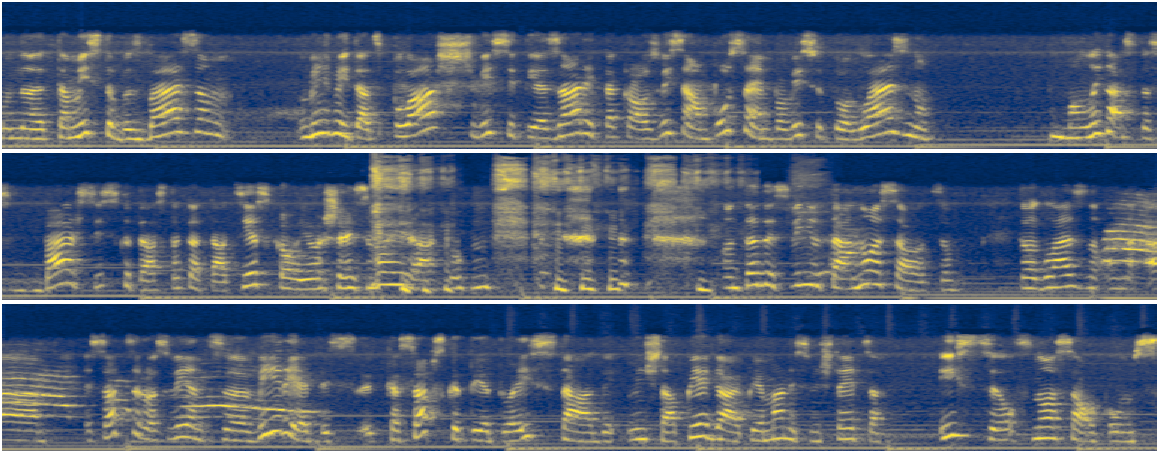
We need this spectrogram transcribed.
Un uh, tam istabas bērnam viņš bija tāds plašs, visi tie zari uz visām pusēm, pa visu to gleznu. Man liekas, tas bērns izskatās tā kā tāds ieskaujošais vairākums. un tad es viņu tā nosaucu. Gleznu, un, uh, es atceros, viens vīrietis, kas apskatīja to izstādi, viņš tā piegāja pie manis. Viņš teica, izcils nosaukums.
